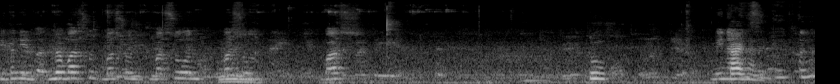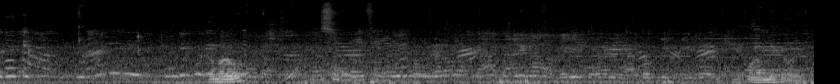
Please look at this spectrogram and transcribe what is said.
तिथं नीट बसून बसून बसून बसून. बस. तू? मी काय बरोबर? सुरमई फेवरेट.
